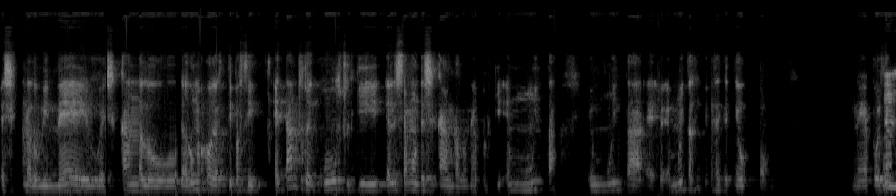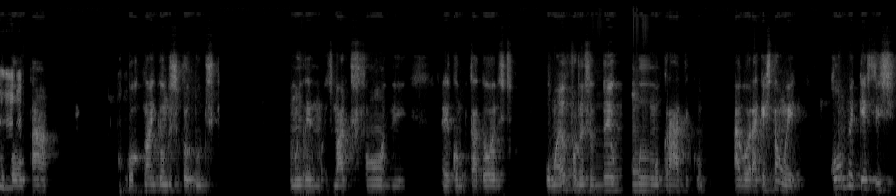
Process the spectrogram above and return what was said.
escândalo mineiro, escândalo de alguma coisa, tipo assim, é tanto recurso que eles chamam de escândalo, né? Porque é muita, é muita, é, é muita riqueza que tem o Congo, né? Por exemplo, uhum. o Coltan, o Coltan que é um dos produtos que muito smartphone, é, computadores, o maior fornecedor é o Congo Democrático. Agora, a questão é, como é que esses,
